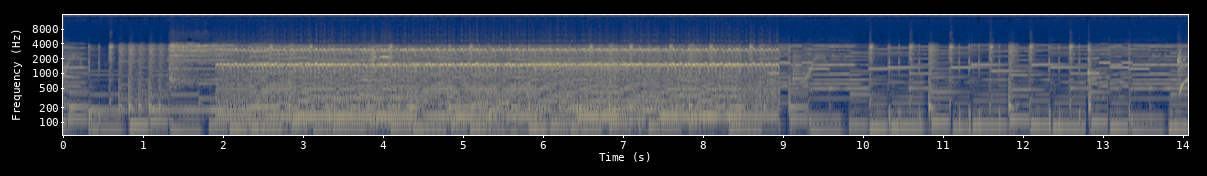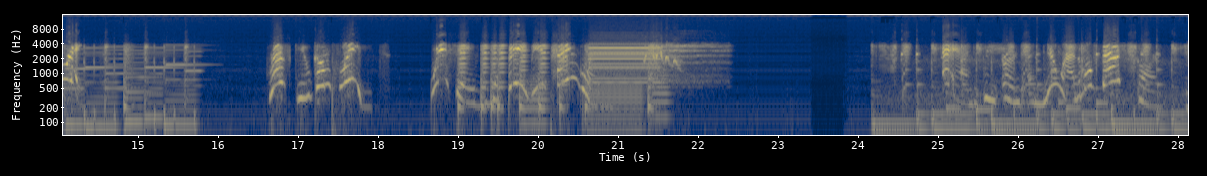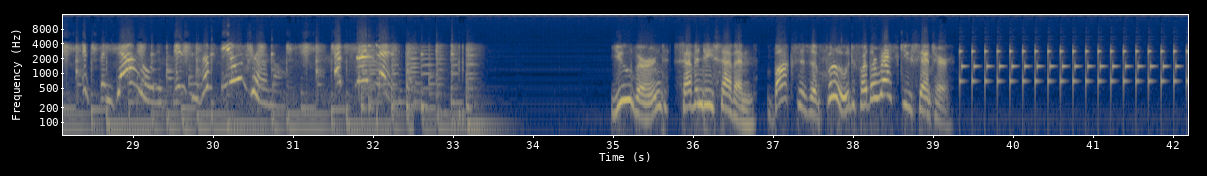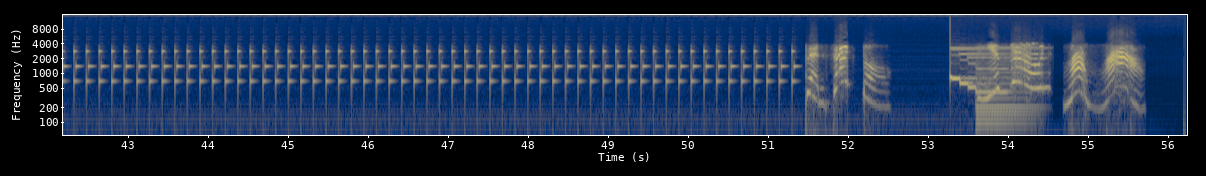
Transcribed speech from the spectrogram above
Complete! We saved the baby penguin! And we earned a new animal. It's into the Field Journal. Excellent! You've earned 77 boxes of food for the rescue center.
